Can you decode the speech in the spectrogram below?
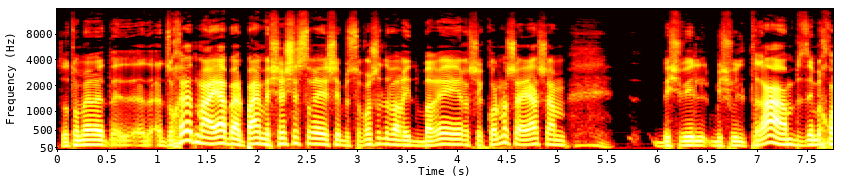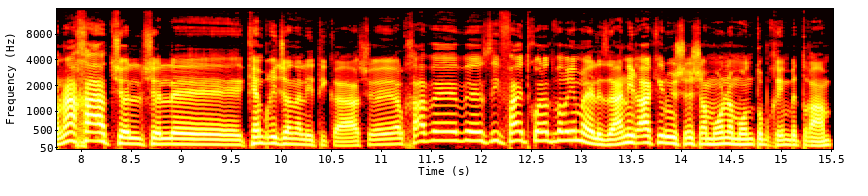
זאת אומרת, את זוכרת מה היה ב-2016, שבסופו של דבר התברר שכל מה שהיה שם בשביל, בשביל טראמפ זה מכונה אחת של, של קמברידג' uh, אנליטיקה שהלכה וזייפה את כל הדברים האלה. זה היה נראה כאילו שיש המון המון תומכים בטראמפ.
